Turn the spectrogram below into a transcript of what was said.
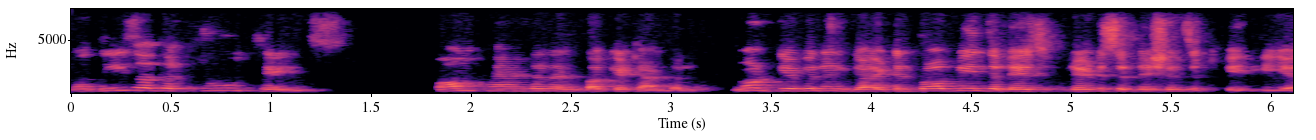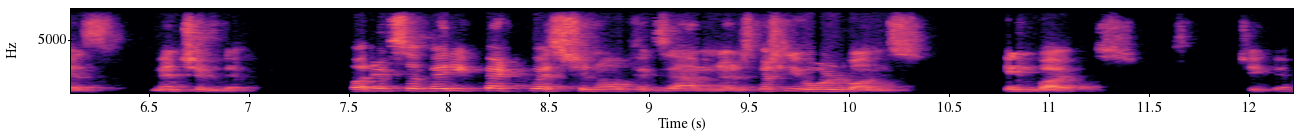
Now these are the two things, pump handle and bucket handle, not given in Guyton, probably in the latest editions it, he has mentioned them. But it's a very pet question of examiners, especially old ones in vivas. Okay?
